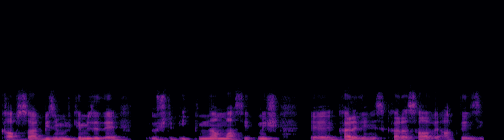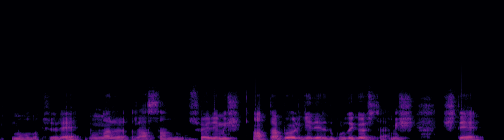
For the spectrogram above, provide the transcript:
kapsar. Bizim ülkemizde de 3 tip iklimden bahsetmiş. E, Karadeniz, karasal ve Akdeniz iklimi olmak üzere bunlara rastlandığını söylemiş. Hatta bölgeleri de burada göstermiş. İşte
